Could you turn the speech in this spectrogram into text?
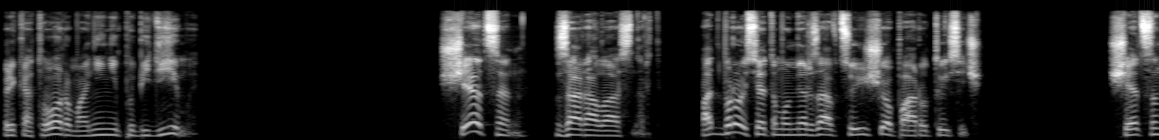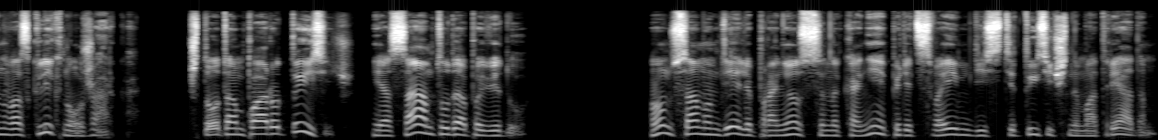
при котором они непобедимы. «Щецин!» — заорал Аснард. «Подбрось этому мерзавцу еще пару тысяч!» Щецин воскликнул жарко. «Что там пару тысяч? Я сам туда поведу!» Он в самом деле пронесся на коне перед своим десятитысячным отрядом,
